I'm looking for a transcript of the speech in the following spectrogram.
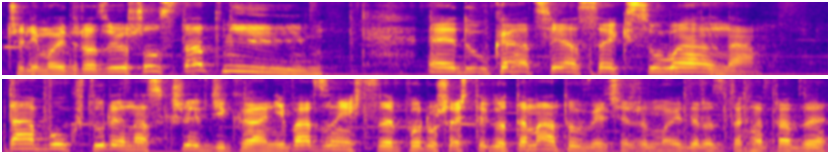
czyli moi drodzy, już ostatni. Edukacja seksualna. Tabu, które nas krzywdzi, kochani. Bardzo nie chcę poruszać tego tematu. Wiecie, że moi drodzy, tak naprawdę,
